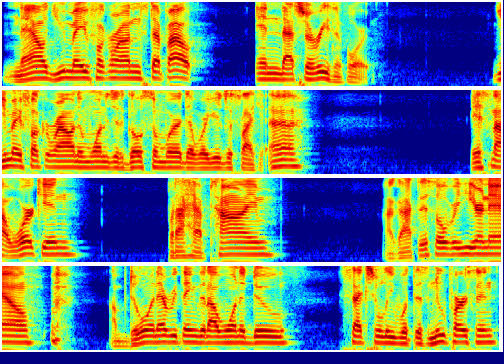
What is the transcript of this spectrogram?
now you may fuck around and step out, and that's your reason for it. You may fuck around and want to just go somewhere that where you're just like, eh, it's not working, but I have time. I got this over here now. I'm doing everything that I want to do sexually with this new person.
